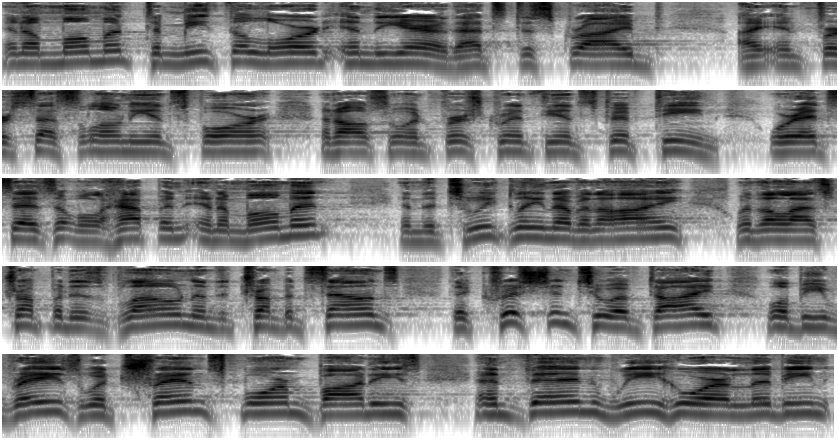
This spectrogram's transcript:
in a moment to meet the Lord in the air. That's described uh, in 1 Thessalonians 4 and also in 1 Corinthians 15, where it says it will happen in a moment In the twinkling of an eye, when the last trumpet is blown and the trumpet sounds, the Christians who have died will be raised with transformed bodies, and then we who are living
